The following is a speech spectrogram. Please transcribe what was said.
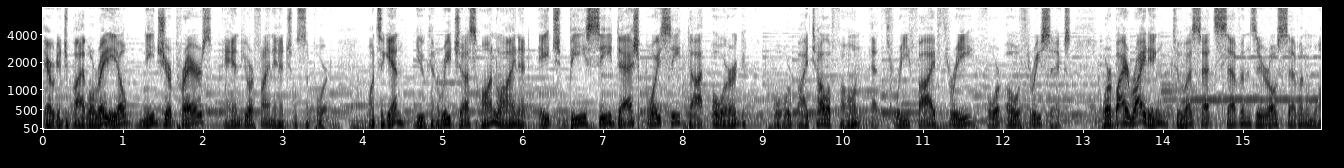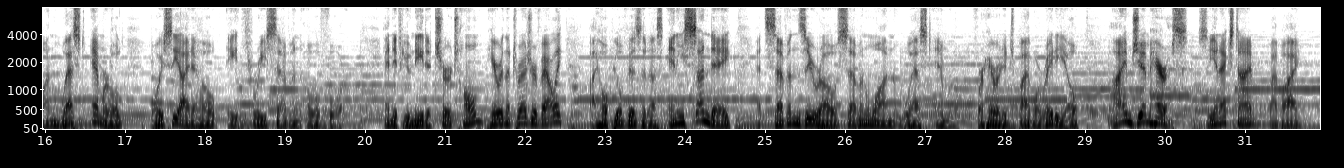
Heritage Bible Radio needs your prayers and your financial support. Once again, you can reach us online at hbc boise.org or by telephone at 353 4036 or by writing to us at 7071 West Emerald, Boise, Idaho 83704. And if you need a church home here in the Treasure Valley, I hope you'll visit us any Sunday at 7071 West Emerald. For Heritage Bible Radio, I'm Jim Harris. See you next time. Bye bye.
